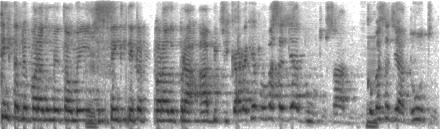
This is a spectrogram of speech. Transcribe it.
Tem que estar preparado mentalmente, Isso. tem que estar preparado para abdicar. Aqui é conversa de adulto, sabe? Hum. Conversa de adulto,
